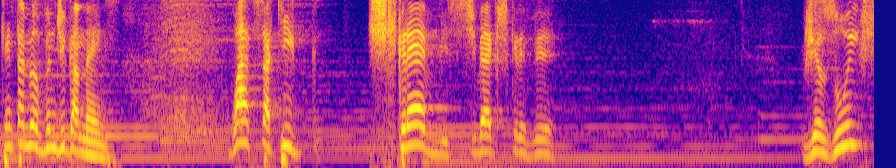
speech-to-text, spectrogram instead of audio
Quem está me ouvindo, diga amém. Guarda isso aqui, escreve se tiver que escrever. Jesus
